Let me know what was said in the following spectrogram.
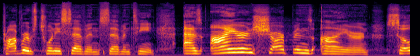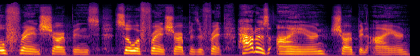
Proverbs 27 17. As iron sharpens iron, so friend sharpens, so a friend sharpens a friend. How does iron sharpen iron?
